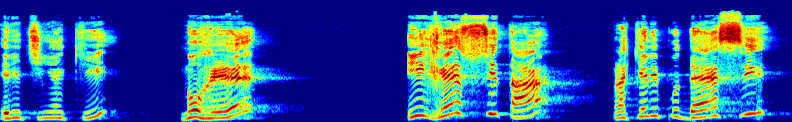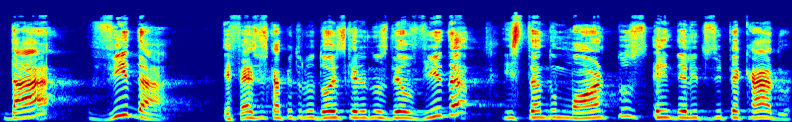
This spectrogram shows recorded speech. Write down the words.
ele tinha que morrer e ressuscitar para que ele pudesse dar vida. Efésios capítulo 2, que ele nos deu vida estando mortos em delitos e pecado.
